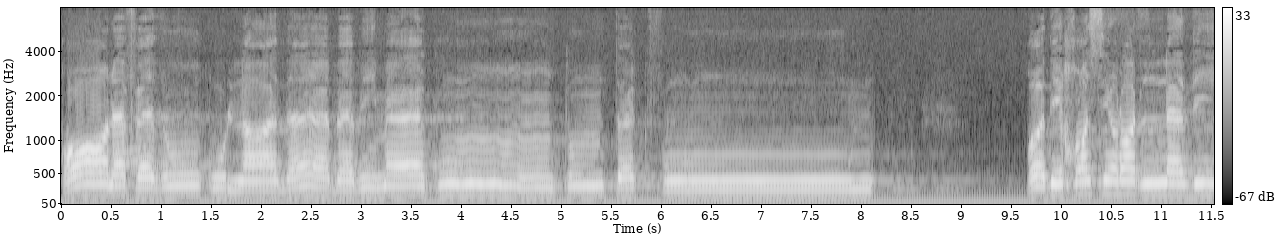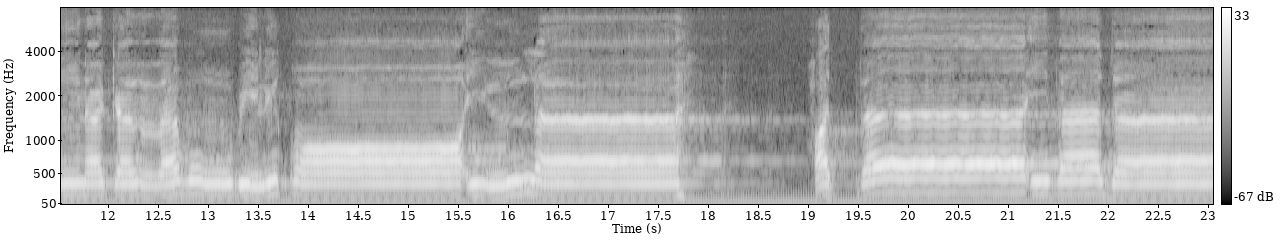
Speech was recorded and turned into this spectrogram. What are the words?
قَالَ فَذُوقُوا الْعَذَابَ بِمَا كُنتُمْ تَكْفُرُونَ. قَدْ خَسِرَ الَّذِينَ كَذَّبُوا بِلِقَاءِ اللَّهِ حَتَّىٰ إِذَا جَاءَتْهُمُ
